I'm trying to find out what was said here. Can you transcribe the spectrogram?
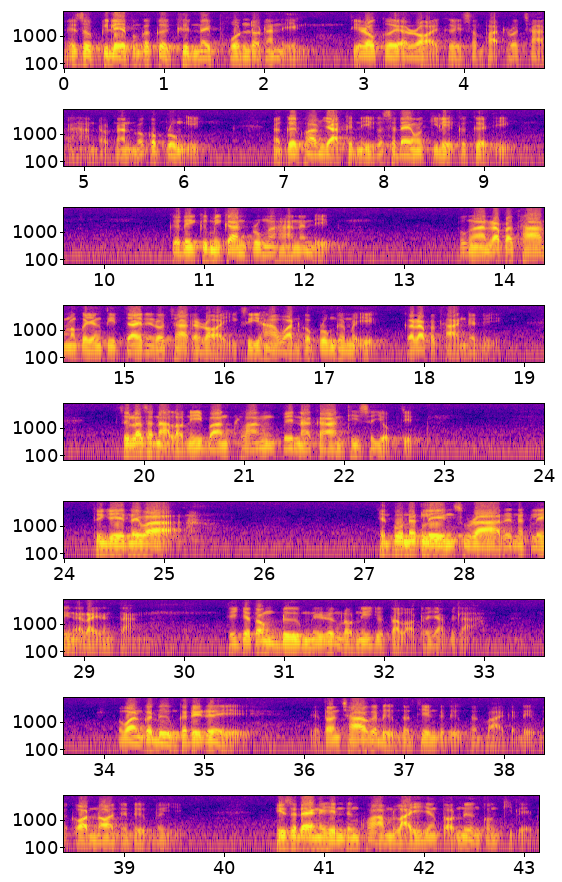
ในสุดกิเลสมันก็เกิดขึ้นในผลเหล่านั้นเอง ที่เราเคยอร่อยเคยสัมผัสรสชาติอาหารเหล่านั้นมันก็ปรุงอีกถ้าเกิดความอยากขึ้นอีกก็แสดงว่ากิเลสก็เกิดอีก เกิดอีกก็มีการปรุงอาหารนั่นอีก ปรุงอาหารรับประทานมันก็ยังติดใจในรสชาติอร่อยอีกสี่ห้าวันก็ปรุงขึ้นมาอีก ก็รับประทานกันอีก ซึ่งลักษณะเหล่านี้บางครั้งเป็นอาการที่สยบจิตถึงจะเห็นได้ว่าเช่นพวกนักเลงสุราหรือนักเลงอะไรต่างๆ ที่จะต้องดื่มในเรื่องเหล่านี้อยู่ตลอดระยะเวลาวันก็ดื่มก็เรื่อยแต่ตอนเช้าก็ดื่มตอนเที่ยงก็ดื่มตอนบ่ายก็ดื่มก่อนนอนจะดื่มไปอีกนี่แสดงให้เห็นถึงความไหลอย่างต่อเนื่องของกิเลส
